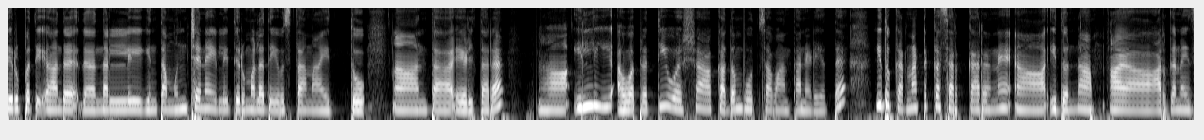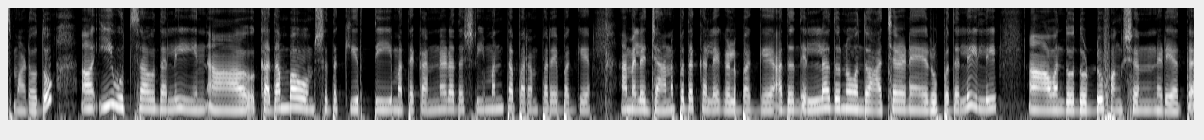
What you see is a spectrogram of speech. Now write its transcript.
ತಿರುಪತಿ, ಅಂದರೆ ನಲ್ಲಿಗಿಂತ ಮುಂಚೆನೇ ಇಲ್ಲಿ ತಿರುಮಲ ದೇವಸ್ಥಾನ ಇತ್ತು ಅಂತ ಹೇಳ್ತಾರೆ. ಇಲ್ಲಿ ಅವ ಪ್ರತಿ ವರ್ಷ ಕದಂಬೋತ್ಸವ ಅಂತ ನಡೆಯುತ್ತೆ. ಇದು ಕರ್ನಾಟಕ ಸರ್ಕಾರನೇ ಇದನ್ನು ಆರ್ಗನೈಸ್ ಮಾಡೋದು. ಈ ಉತ್ಸವದಲ್ಲಿ ಕದಂಬ ವಂಶದ ಕೀರ್ತಿ, ಮತ್ತು ಕನ್ನಡದ ಶ್ರೀಮಂತ ಪರಂಪರೆ ಬಗ್ಗೆ, ಆಮೇಲೆ ಜಾನಪದ ಕಲೆಗಳ ಬಗ್ಗೆ ಅದನ್ನೆಲ್ಲದನ್ನು ಒಂದು ಆಚರಣೆ ರೂಪದಲ್ಲಿ ಇಲ್ಲಿ ಒಂದು ದೊಡ್ಡ ಫಂಕ್ಷನ್ ನಡೆಯುತ್ತೆ,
